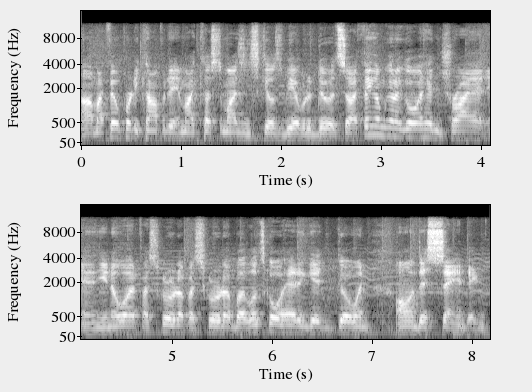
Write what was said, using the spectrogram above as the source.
Um, I feel pretty confident in my customizing skills to be able to do it, so I think I'm going to go ahead and try it, and you know what, if I screw it up, I screw it up, but let's go ahead and get going on this sanding.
